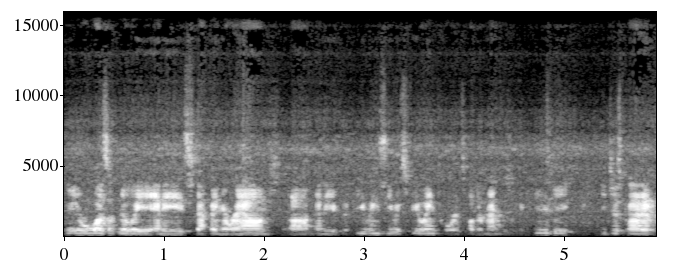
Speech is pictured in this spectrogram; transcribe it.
there wasn't really any stepping around um, any of the feelings he was feeling towards other members of the community. He just kind of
